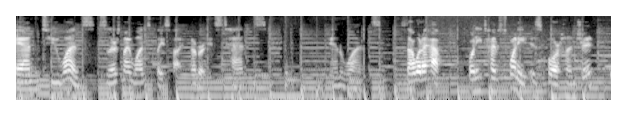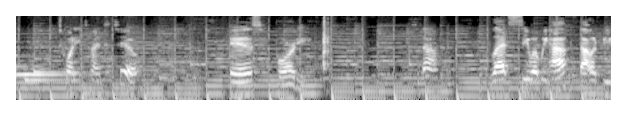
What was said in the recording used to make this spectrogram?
And two ones. So there's my ones place value. Remember, it's tens and ones. So now what I have? 20 times 20 is 400. 20 times 2 is 40. So now, let's see what we have. That would be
